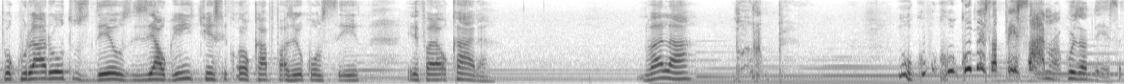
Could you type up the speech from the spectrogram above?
Procurar outros deuses e alguém tinha que se colocar para fazer o conselho. Ele falou, cara, vai lá. Começa a pensar numa coisa dessa.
